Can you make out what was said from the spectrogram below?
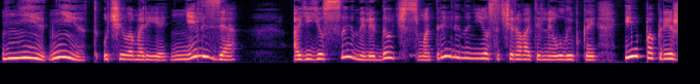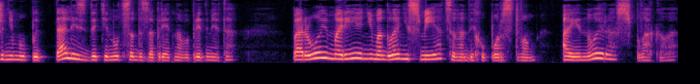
«Нет, нет», — учила Мария, — «нельзя». А ее сын или дочь смотрели на нее с очаровательной улыбкой и по-прежнему пытались дотянуться до запретного предмета. Порой Мария не могла не смеяться над их упорством, а иной раз плакала.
